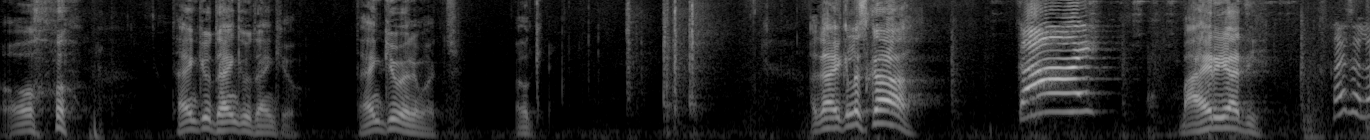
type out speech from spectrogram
Oh thank you thank you thank you. Thank you very much. Okay अगं ऐकलंस का? काय? बाहेर या आधी. काय झालं?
